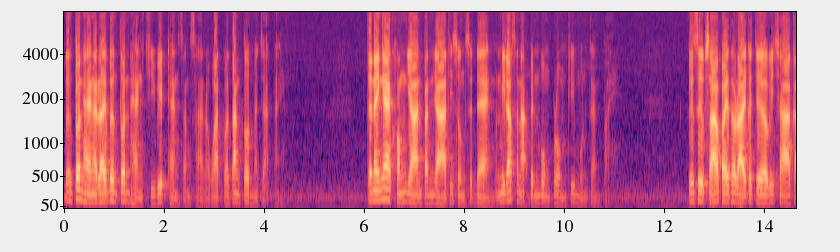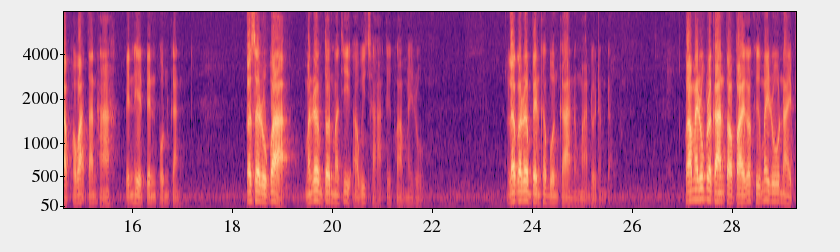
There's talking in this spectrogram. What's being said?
เบื้องต้นแห่งอะไร เบื้องต้นแห่งชีวิตแห่งสังสารวัฏว่าตั้งต้นมาจากไหน แต่ในแง่ของญาณปัญญาที่ทรงแสดง มันมีลักษณะเป็นวงกลมที่หมุนกันไป คือสืบสาวไปเท่าไหร่ก็เจอวิชากับภาวะตัณหาเป็นเหตุเป็นผลกัน ก็สรุปว่ามันเริ่มต้นมาที่อวิชชาคือความไม่รู้ แล้วก็เริ่มเป็นขบวนการออกมาโดยลำดับ ความไม่รู้ประการต่อไปก็คือไม่รู้ในป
